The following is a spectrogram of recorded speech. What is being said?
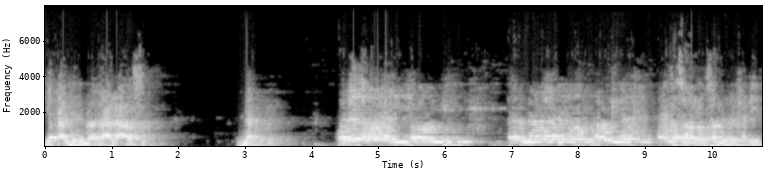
يفعل مثل ما فعل على الصلاة نعم. وذكر الحديث وفيه فلما كان يوم التروية اختصر المصنف الحديث.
